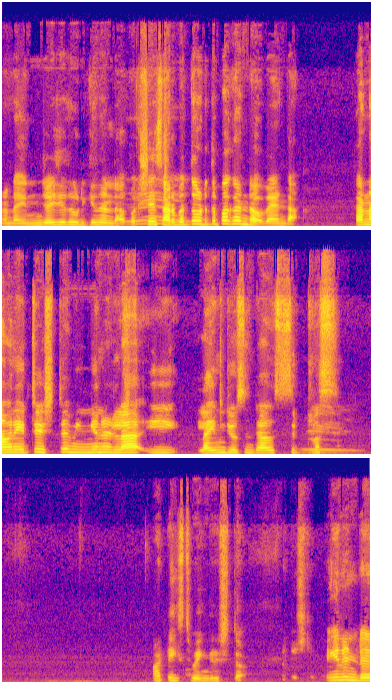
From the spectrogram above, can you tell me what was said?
കണ്ടോ എൻജോയ് ചെയ്ത് കുടിക്കുന്നുണ്ടോ? പക്ഷെ സർബത്ത് കൊടുത്തപ്പോ കണ്ടോ വേണ്ട. കാരണം അവന് ഏറ്റവും ഇഷ്ടം ഇങ്ങനെയുള്ള ഈ ലൈം ജ്യൂസിന്റെ ആ സിട്രസ് ആ ടേസ്റ്റ് ഭയങ്കര ഇഷ്ടം. എങ്ങനെയുണ്ട്?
